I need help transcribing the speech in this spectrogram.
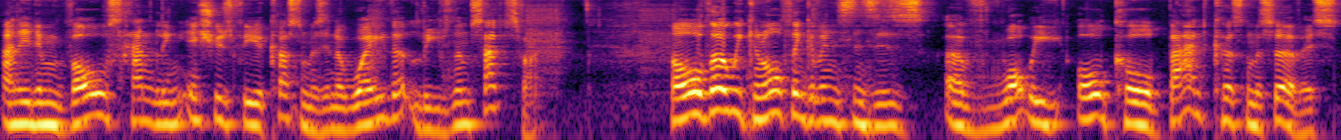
and it involves handling issues for your customers in a way that leaves them satisfied. Although we can all think of instances of what we all call bad customer service,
